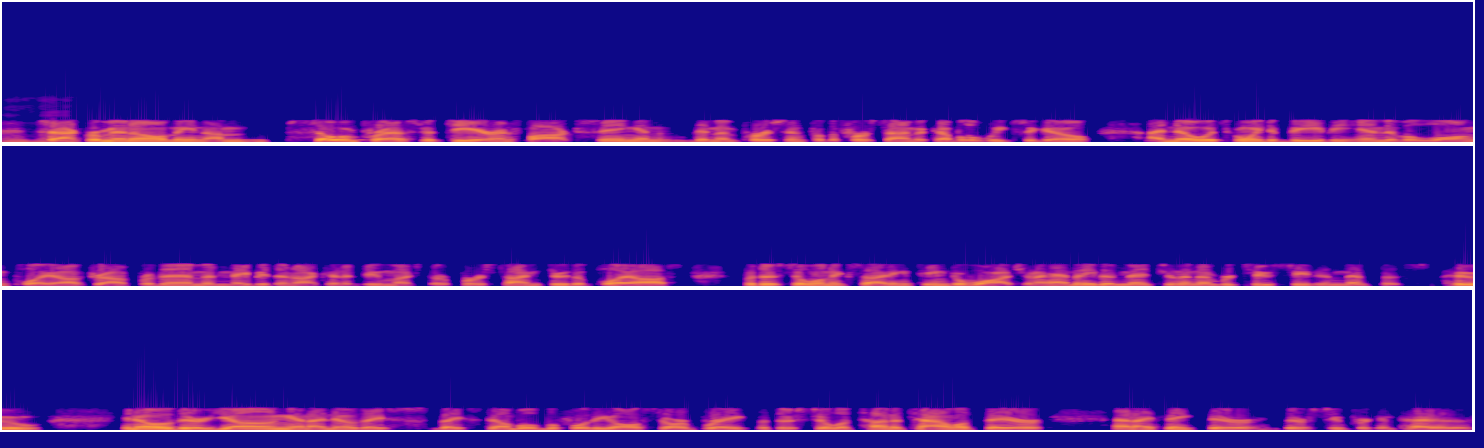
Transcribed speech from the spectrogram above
Mm-hmm. Sacramento, I mean, I'm so impressed with De'Aaron Fox seeing them in person for the first time a couple of weeks ago. I know it's going to be the end of a long playoff drought for them, and maybe they're not going to do much their first time through the playoffs, but they're still an exciting team to watch. And I haven't even mentioned the number two seed in Memphis, who, you know, they're young, and I know they they stumbled before the All Star break, but there's still a ton of talent there and I think they're they're super competitive.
